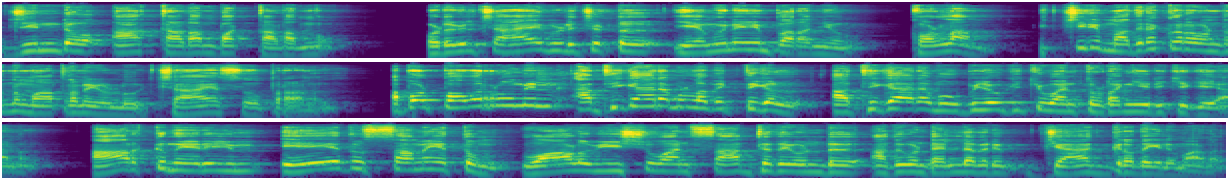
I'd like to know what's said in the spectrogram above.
ജിൻഡോ ആ കടമ്പ കടന്നു. ഒടുവിൽ ചായ കുടിച്ചിട്ട് യമുനയും പറഞ്ഞു കൊള്ളാം ഇച്ചിരി മധുരക്കുറവുണ്ടെന്ന് മാത്രമേ ഉള്ളൂ. ചായ സൂപ്പറാണ്. അപ്പോൾ പവർ റൂമിൽ അധികാരമുള്ള വ്യക്തികൾ അധികാരം ഉപയോഗിക്കുവാൻ തുടങ്ങിയിരിക്കുകയാണ്. ആർക്കു നേരെയും ഏതു സമയത്തും വാളു വീശുവാൻ സാധ്യതയുണ്ട്. അതുകൊണ്ട് എല്ലാവരും ജാഗ്രതയിലുമാണ്.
